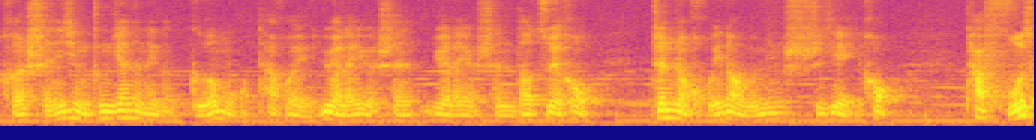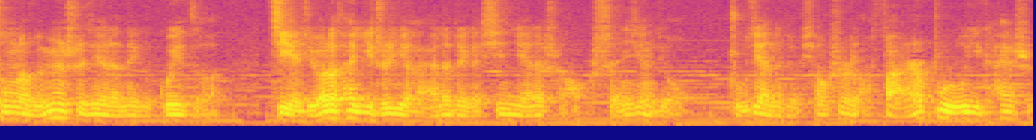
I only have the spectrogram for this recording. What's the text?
和神性中间的那个隔膜，它会越来越深，越来越深，到最后真正回到文明世界以后，他服从了文明世界的那个规则，解决了他一直以来的这个心结的时候，神性就。逐渐的就消失了，反而不如一开始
